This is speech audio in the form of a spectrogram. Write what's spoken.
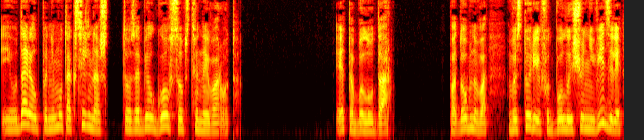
и ударил по нему так сильно, что забил гол в собственные ворота. Это был удар. Подобного в истории футбола еще не видели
